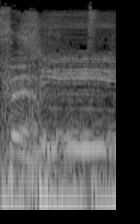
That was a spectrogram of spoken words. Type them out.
FM.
